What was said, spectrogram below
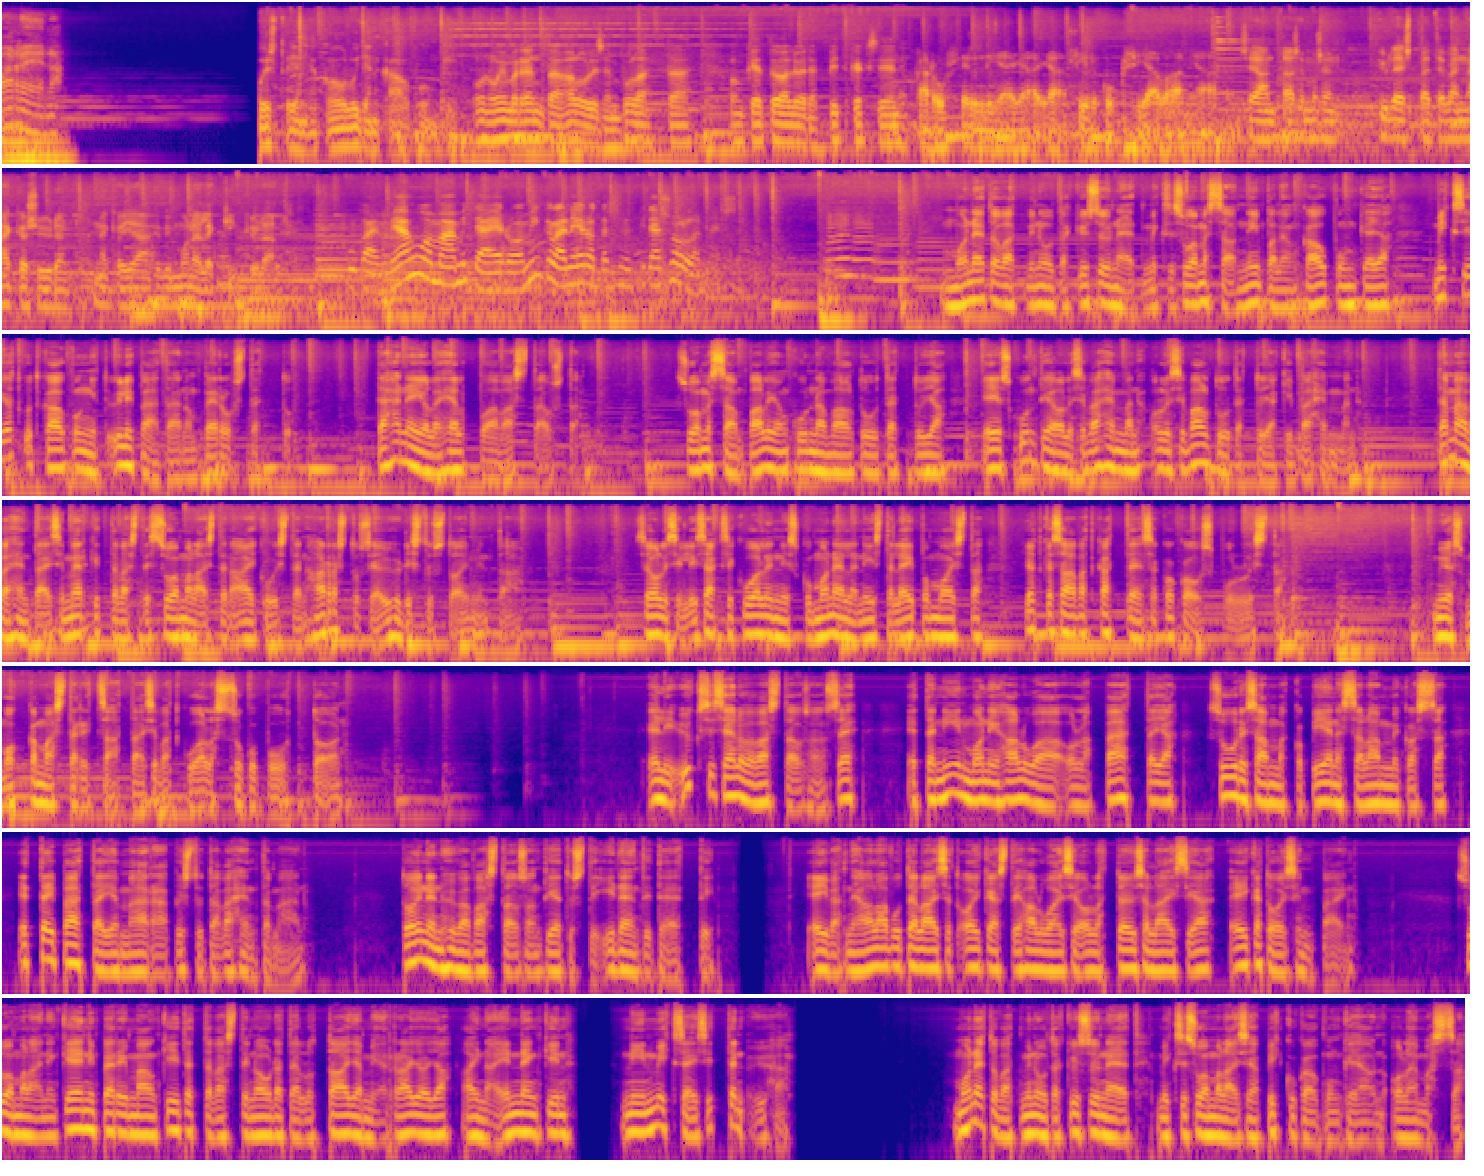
Areena. Puistojen ja koulujen kaupunki. On uimarentaa halullisen pulattaa, on ketoa lyödä pitkäkseen. Karusellia ja, ja sirkuksia vaan. Ja... Se antaa semmoisen yleispätevän näköisyyden näköjään hyvin monellekin kylälle. Kuka en minä huomaa mitään eroa. Minkälainen ero tässä nyt pitäisi olla näissä? Monet ovat minulta kysyneet, miksi Suomessa on niin paljon kaupunkeja, miksi jotkut kaupungit ylipäätään on perustettu. Tähän ei ole helppoa vastausta. Suomessa on paljon kunnanvaltuutettuja, ja jos kuntia olisi vähemmän, olisi valtuutettujakin vähemmän. Tämä vähentäisi merkittävästi suomalaisten aikuisten harrastus- ja yhdistystoimintaa. Se olisi lisäksi kuolinisku monelle niistä leipomoista, jotka saavat katteensa kokouspullista. Myös mokkamasterit saattaisivat kuolla sukupuuttoon. Eli yksi selvä vastaus on se, että niin moni haluaa olla päättäjä, suuri sammakko pienessä lammikossa, ettei päättäjien määrää pystytä vähentämään. Toinen hyvä vastaus on tietysti identiteetti. Eivät ne alavutelaiset oikeasti haluaisi olla töysäläisiä, eikä toisinpäin. Suomalainen geeniperimä on kiitettävästi noudatellut taajamien rajoja aina ennenkin, niin miksei sitten yhä? Monet ovat minulta kysyneet, miksi suomalaisia pikkukaupunkeja on olemassa.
